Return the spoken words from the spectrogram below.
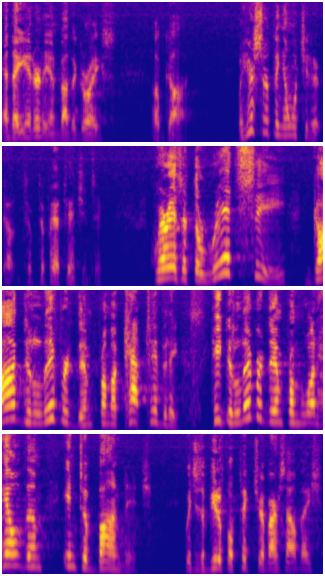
and they entered in by the grace of God. But here's something I want you to, uh, to, to pay attention to. Whereas at the Red Sea, God delivered them from a captivity. He delivered them from what held them into bondage, which is a beautiful picture of our salvation.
